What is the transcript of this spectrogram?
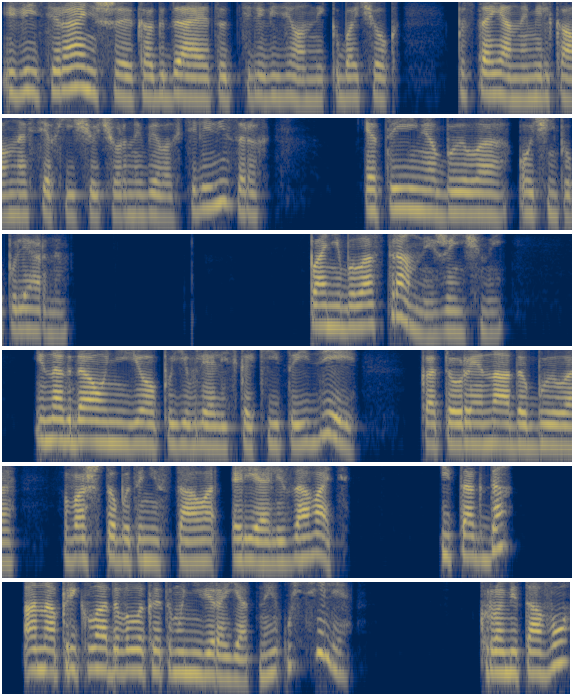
ведь раньше, когда этот телевизионный кабачок постоянно мелькал на всех еще черно-белых телевизорах, это имя было очень популярным. Пани была странной женщиной. Иногда у нее появлялись какие-то идеи, которые надо было во что бы то ни стало реализовать. И тогда она прикладывала к этому невероятные усилия. Кроме того,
